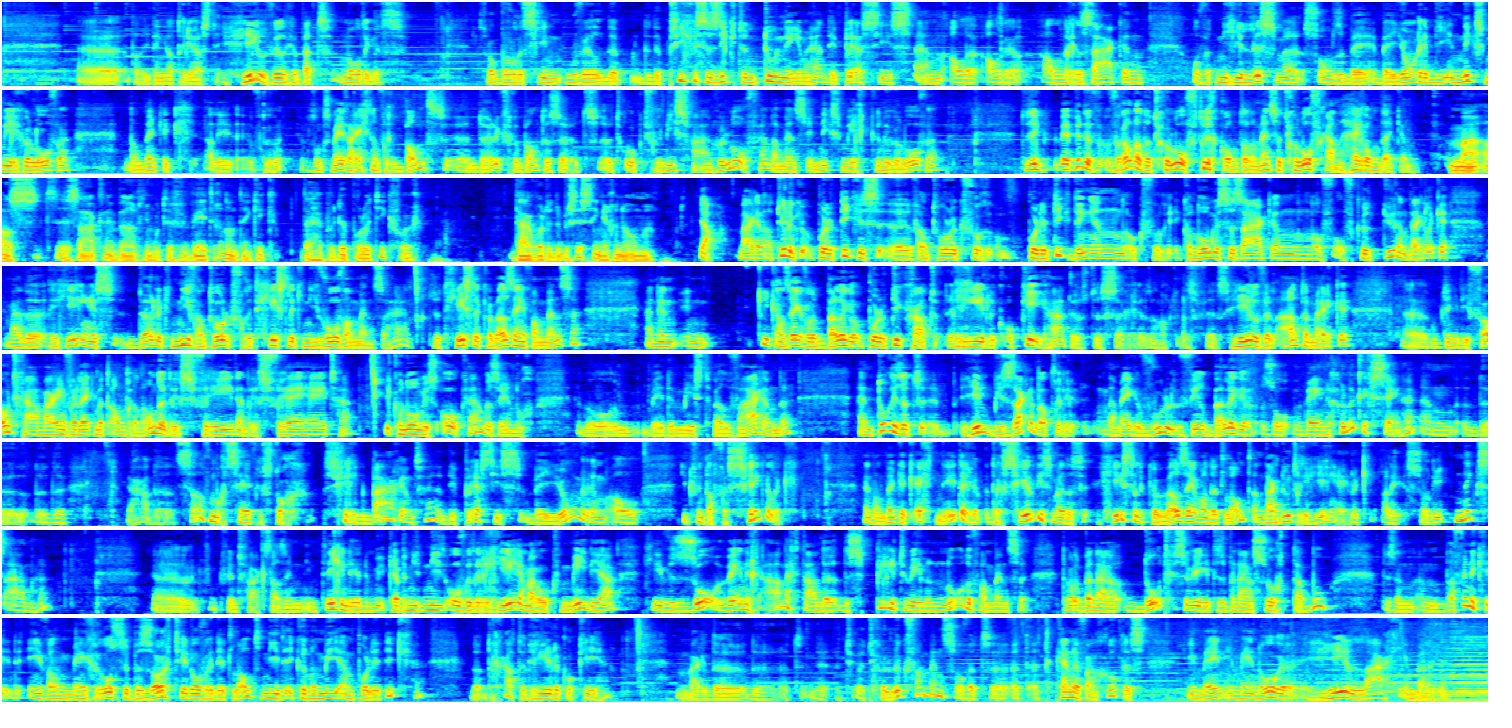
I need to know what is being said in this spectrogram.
uh, dat ik denk dat er juist heel veel gebed nodig is. Zo bijvoorbeeld zien hoeveel de, de, de psychische ziekten toenemen, hè, depressies en alle, alle andere zaken, of het nihilisme soms bij, bij jongeren die in niks meer geloven dan denk ik, volgens mij is daar echt een verband, een duidelijk verband tussen het, het, ook het verlies van geloof. Hè, dat mensen in niks meer kunnen geloven. Dus ik, wij bidden vooral dat het geloof terugkomt, dat de mensen het geloof gaan herontdekken. Maar als de zaken in België moeten verbeteren, dan denk ik, daar hebben we de politiek voor. Daar worden de beslissingen genomen. Ja, maar natuurlijk, politiek is uh, verantwoordelijk voor politiek dingen, ook voor economische zaken of, of cultuur en dergelijke. Maar de regering is duidelijk niet verantwoordelijk voor het geestelijke niveau van mensen. Hè? Dus het geestelijke welzijn van mensen. En in, in, ik kan zeggen, voor België, politiek gaat redelijk oké. dus, dus er is nog er is heel veel aan te merken. Uh, dingen die fout gaan, maar in vergelijking met andere landen, er is vrede en er is vrijheid. Hè? Economisch ook. Hè? We zijn nog, we horen bij de meest welvarende. En toch is het eh, heel bizar dat er, naar mijn gevoel, veel Belgen zo weinig gelukkig zijn. Hè? En de, de, de, ja, de, het zelfmoordcijfer is toch schrikbarend. Hè? Depressies bij jongeren al, ik vind dat verschrikkelijk. En dan denk ik echt, nee, er, er scheelt iets met het geestelijke welzijn van dit land. En daar doet de regering eigenlijk, allez, sorry, niks aan. Hè? Uh, ik vind vaak zelfs in, in tegendeel, ik heb het niet, niet over de regering, maar ook media, geven zo weinig aandacht aan de, de spirituele noden van mensen. Er wordt bijna doodgezwegen, het is bijna een soort taboe. Dus en, en dat vind ik een van mijn grootste bezorgdheden over dit land. Niet de economie en politiek, hè. Dat, dat gaat redelijk oké. Maar de, de, het, de, het, geluk van mensen of het, het, het kennen van God is in mijn, in mijn ogen heel laag in België.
